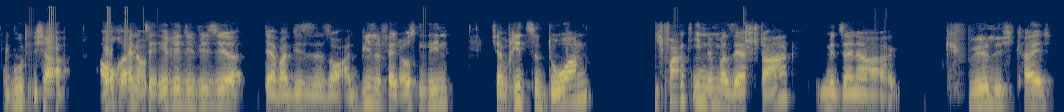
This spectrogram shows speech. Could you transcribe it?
Gut, ich habe auch einen aus der Eredivisie, der war diese Saison an Bielefeld ausgeliehen. Ich habe Rizzo Doan. Ich fand ihn immer sehr stark mit seiner Quirligkeit.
